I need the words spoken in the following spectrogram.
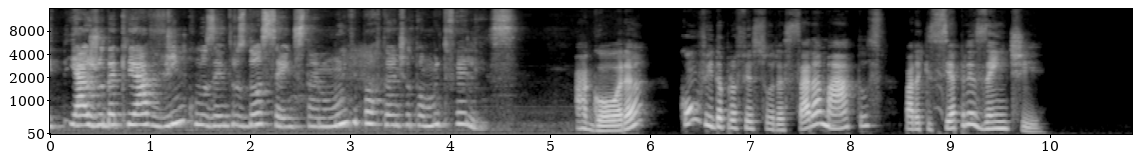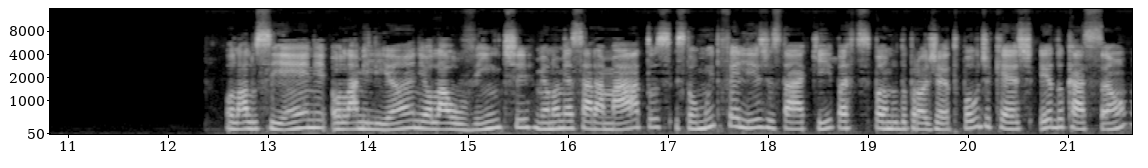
e, e, ajuda a criar vínculos entre os docentes. Então é muito importante, eu estou muito feliz. Agora, convido a professora Sara Matos para que se apresente. Olá, Luciene. Olá, Miliane. Olá, ouvinte. Meu nome é Sara Matos. Estou muito feliz de estar aqui participando do projeto Podcast Educação,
